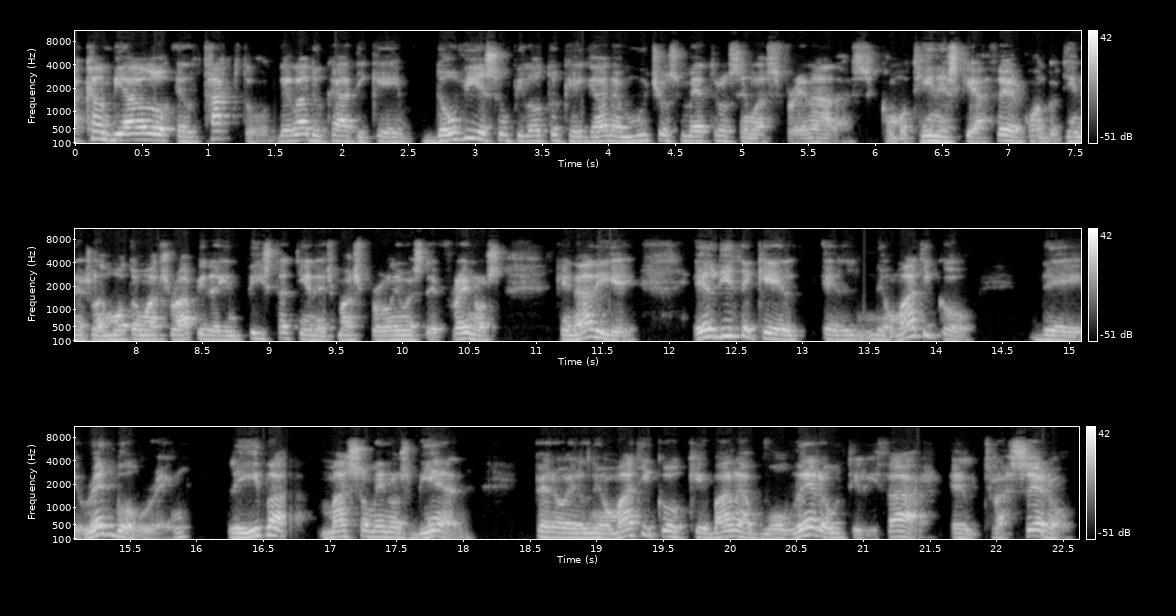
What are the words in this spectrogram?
ha cambiado el tacto de la Ducati, que Dovi es un piloto que gana muchos metros en las frenadas, como tienes que hacer cuando tienes la moto más rápida en pista, tienes más problemas de frenos que nadie. Él dice que el, el neumático de Red Bull Ring le iba más o menos bien, pero el neumático que van a volver a utilizar, el trasero,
